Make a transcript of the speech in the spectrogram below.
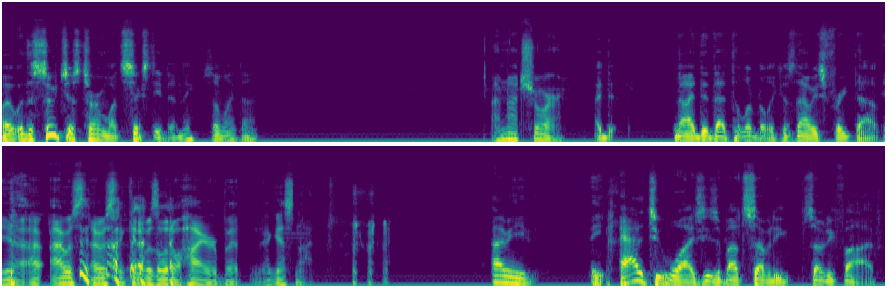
The suit just turned what sixty, didn't he? Something like that. I'm not sure. I did. No, I did that deliberately because now he's freaked out. Yeah, I, I, was I was thinking it was a little higher, but I guess not. I mean, attitude wise, he's about 70, 75.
